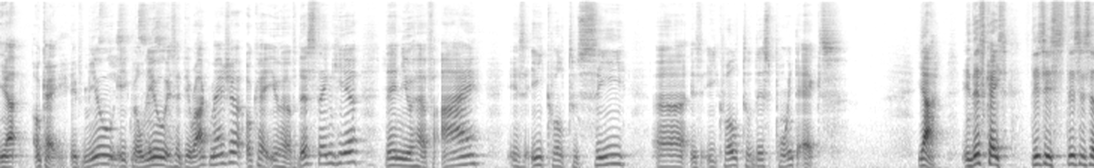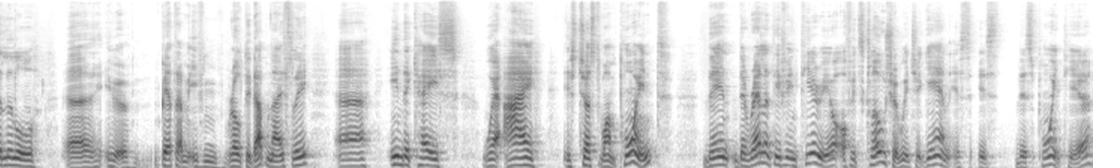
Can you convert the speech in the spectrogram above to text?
Yeah, okay. If mu equal mu is a Dirac measure, okay, you have this thing here. Then you have I is equal to C uh, is equal to this point X. Yeah, in this case, this is, this is a little, uh, Bertram even wrote it up nicely. Uh, in the case where I is just one point, then the relative interior of its closure, which again is, is this point here,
